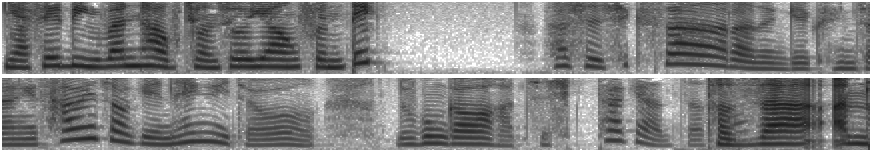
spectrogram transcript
Nhà phê bình văn học Tròn So Young phân tích. 사실 식사라는 게 굉장히 사회적인 행위죠. 누군가와 같이 식탁에 앉아서 ăn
